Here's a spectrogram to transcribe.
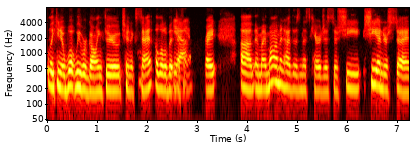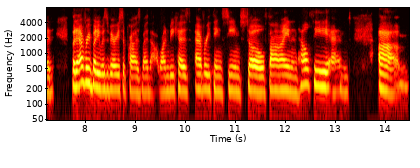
like, you know, what we were going through to an extent, a little bit yeah. different right um, and my mom had had those miscarriages so she she understood but everybody was very surprised by that one because everything seemed so fine and healthy and um,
